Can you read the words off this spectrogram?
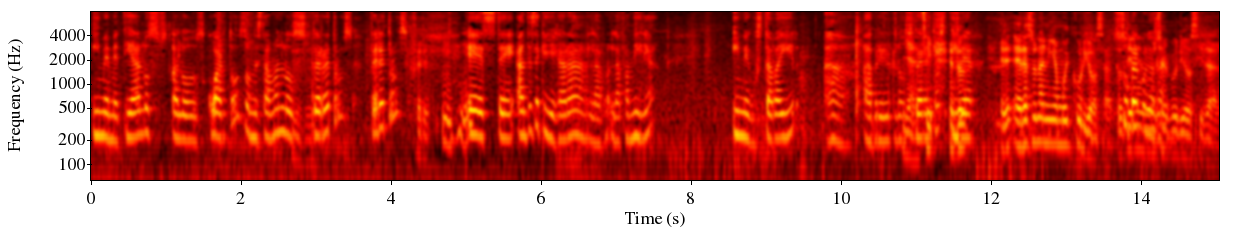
y me metía a los, a los cuartos donde estaban los féretros, féretros, Fere- este, antes de que llegara la, la familia. Y me gustaba ir a abrir los sí. féretros y Entonces, ver. e- Eres una niña muy curiosa. Tú Súper tienes curiosa. mucha curiosidad.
